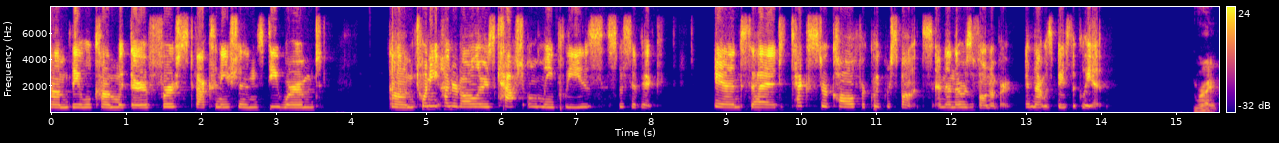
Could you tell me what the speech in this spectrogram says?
Um, they will come with their first vaccinations, dewormed, um, $2,800 cash only, please, specific, and said text or call for quick response. And then there was a phone number, and that was basically it. Right.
